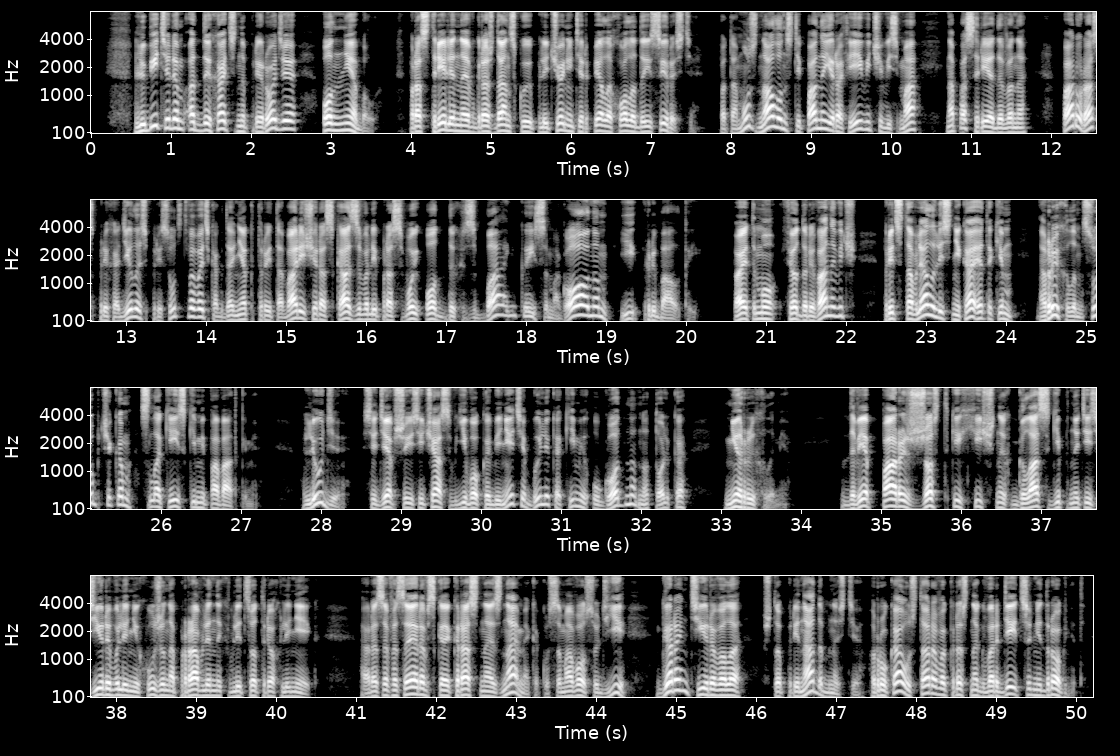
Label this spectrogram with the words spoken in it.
Любителем отдыхать на природе он не был. Простреленное в гражданскую плечо не терпело холода и сырости. Потому знал он Степана Ерофеевича весьма напосредованно, Пару раз приходилось присутствовать, когда некоторые товарищи рассказывали про свой отдых с банькой, самогоном и рыбалкой. Поэтому Федор Иванович представлял лесника этаким рыхлым супчиком с лакейскими повадками. Люди, сидевшие сейчас в его кабинете, были какими угодно, но только не рыхлыми. Две пары жестких хищных глаз гипнотизировали не хуже направленных в лицо трех линеек. РСФСРовское красное знамя, как у самого судьи, гарантировало, что при надобности рука у старого красногвардейца не дрогнет.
